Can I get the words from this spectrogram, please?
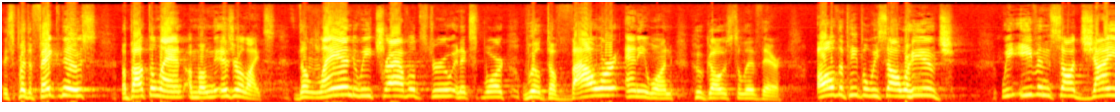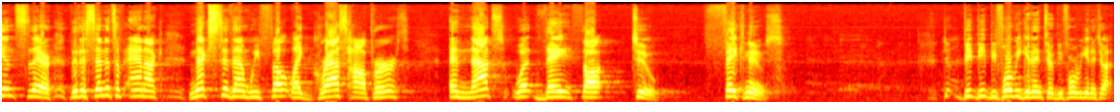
They spread the fake news about the land among the Israelites. The land we traveled through and explored will devour anyone who goes to live there. All the people we saw were huge. We even saw giants there, the descendants of Anak. Next to them, we felt like grasshoppers, and that's what they thought too. Fake news. Be, be, before we get into it, before we get into it,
